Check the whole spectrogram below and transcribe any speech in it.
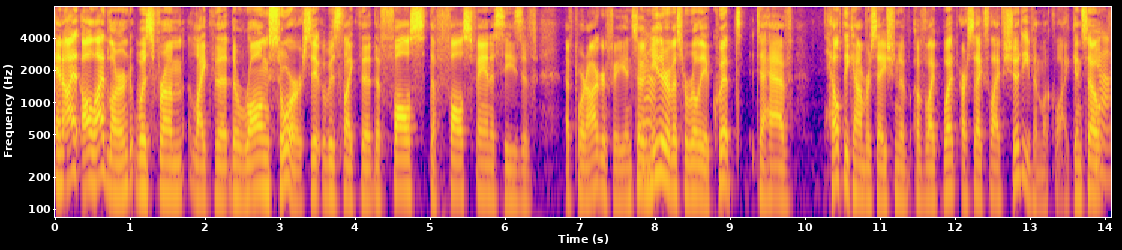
and I all I'd learned was from like the the wrong source. It was like the the false the false fantasies of of pornography, and so Yeah. neither of us were really equipped to have healthy conversation of, of like what our sex life should even look like. And so Yeah.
